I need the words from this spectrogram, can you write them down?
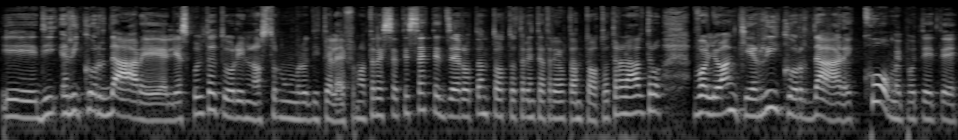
eh, di ricordare agli ascoltatori il nostro numero di telefono 377 088 3388. Tra l'altro voglio anche ricordare come potete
